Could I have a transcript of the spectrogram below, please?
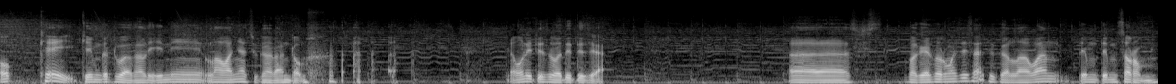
Oke, okay, game kedua kali ini lawannya juga random. Namun itu sobat itu ya. Uh, sebagai informasi saya juga lawan tim-tim serem.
